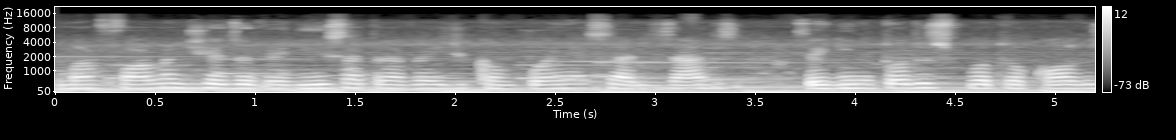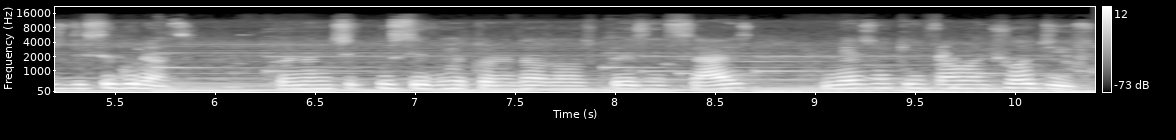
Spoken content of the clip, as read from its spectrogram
Uma forma de resolver isso é através de campanhas realizadas seguindo todos os protocolos de segurança, tornando-se possível o retorno das aulas presenciais, mesmo que em forma de rodízio,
